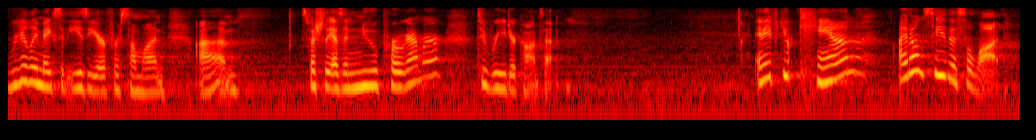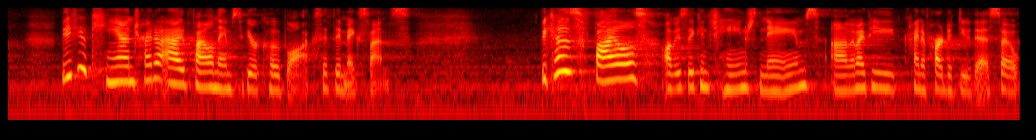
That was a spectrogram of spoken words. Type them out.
really makes it easier for someone, um, especially as a new programmer, to read your content. And if you can, I don't see this a lot. But if you can, try to add file names to your code blocks if they make sense. Because files obviously can change names, um, it might be kind of hard to do this. So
